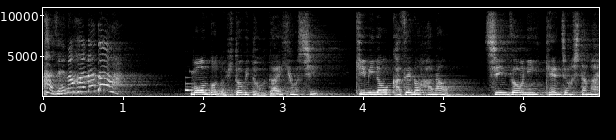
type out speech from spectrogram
風の花だ。モンドの人々を代表し君の風の花を心臓に献上したまえ。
